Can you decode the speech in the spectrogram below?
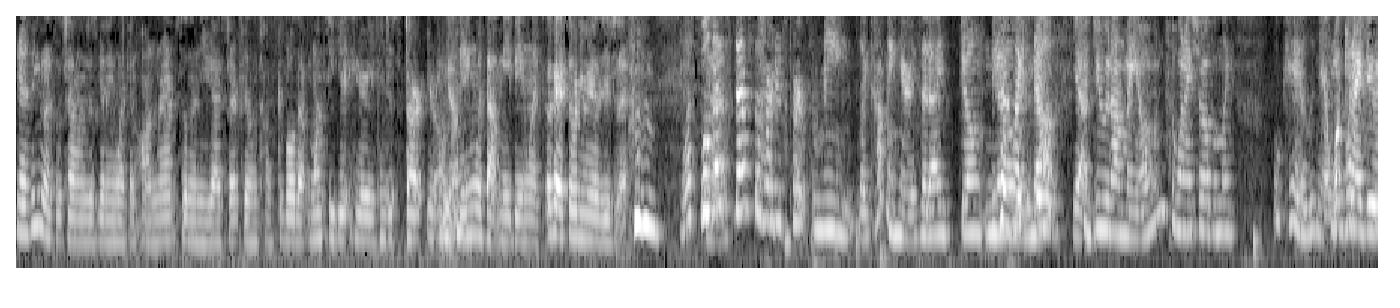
Yeah, I think that's the challenge is getting like an on ramp, so then you guys start feeling comfortable. That once you get here, you can just start your own Yeah. thing without me being like, okay, so what are you going to do today? what's Well, Yeah. that's that's the hardest part for me, like coming here, is that I don't know Because, like, enough it- yeah. to do it on my own. So when I show up, I'm like, okay, let's Yeah, see what can I do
